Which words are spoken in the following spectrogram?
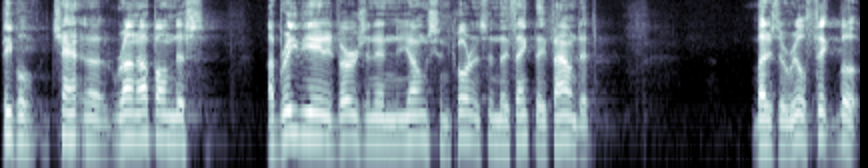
People chant, uh, run up on this abbreviated version in Young's Concordance and they think they found it, but it's a real thick book,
